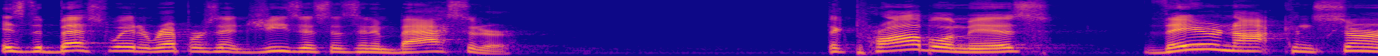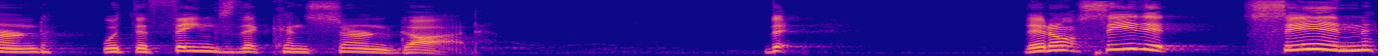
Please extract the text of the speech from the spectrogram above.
is the best way to represent Jesus as an ambassador. The problem is they're not concerned with the things that concern God. They, don't see that sin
